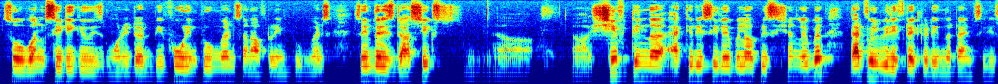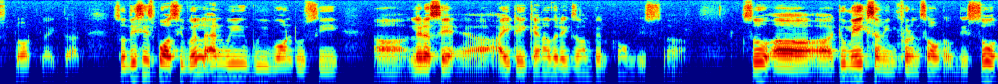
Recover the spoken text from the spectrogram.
So, one CTQ is monitored before improvements and after improvements. So, if there is drastic uh, uh, shift in the accuracy level or precision level that will be reflected in the time series plot like that. So, this is possible and we, we want to see uh, let us say uh, I take another example from this. Uh. so, uh, to make some inference out of this. So,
